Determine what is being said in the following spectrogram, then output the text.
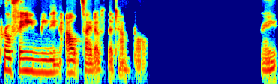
Profane meaning outside of the temple, right?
